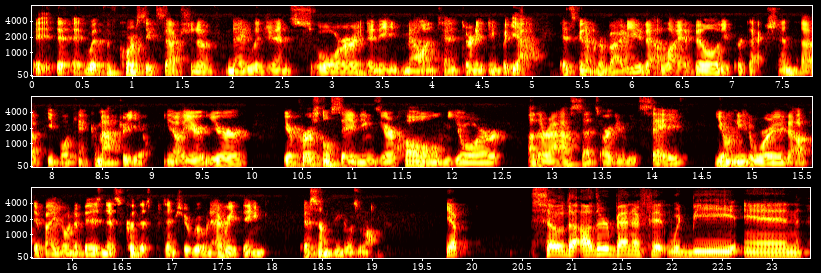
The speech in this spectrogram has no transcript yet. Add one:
it, it, with, of course, the exception of negligence or any malintent or anything. But yeah, it's going to provide you that liability protection of people can't come after you. You know, your your your personal savings, your home, your other assets are going to be safe. You don't need to worry about if I go into business, could this potentially ruin everything if something goes wrong? Yep. So the other benefit would be in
